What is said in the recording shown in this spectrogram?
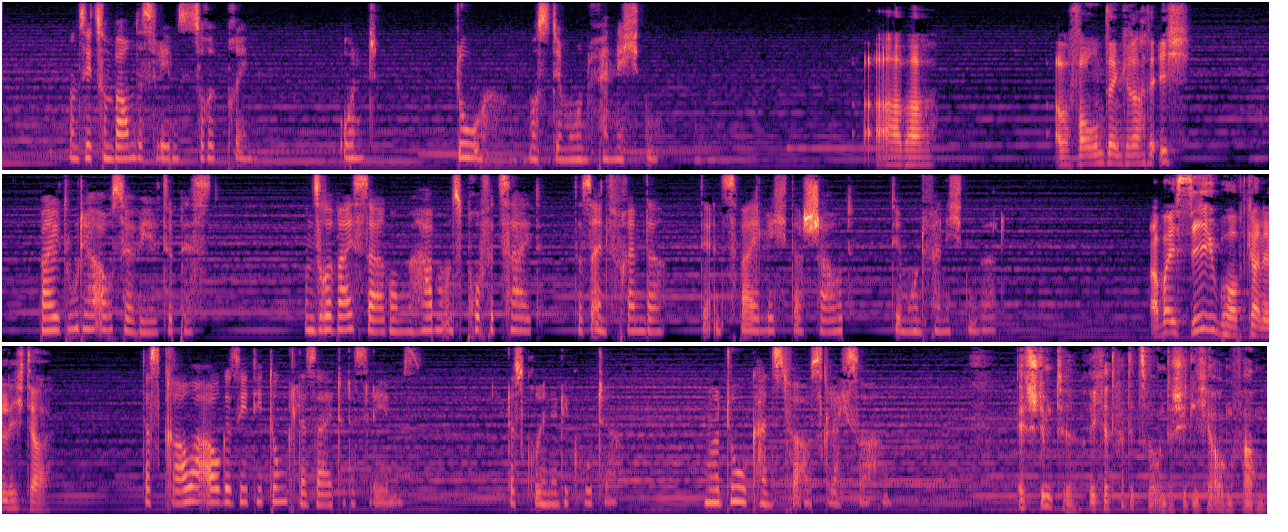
und sie zum Baum des Lebens zurückbringen. Und du musst Dämonen vernichten. Aber. Aber warum denn gerade ich? Weil du der Auserwählte bist. Unsere Weissagungen haben uns prophezeit, dass ein Fremder, der in zwei Lichter schaut, Dämon vernichten wird. Aber ich sehe überhaupt keine Lichter. Das graue Auge sieht die dunkle Seite des Lebens, das grüne die gute. Nur du kannst für Ausgleich sorgen. Es stimmte, Richard hatte zwei unterschiedliche Augenfarben.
